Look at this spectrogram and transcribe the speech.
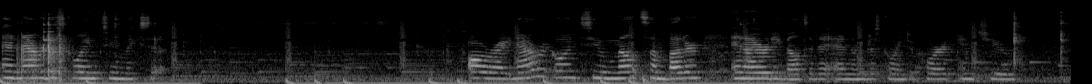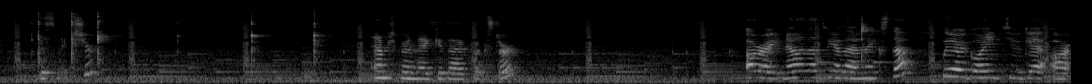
And now we're just going to mix it up. All right, now we're going to melt some butter and I already melted it and I'm just going to pour it into this mixture. And I'm just going to give that a quick stir. All right, now that we have that mixed up, we are going to get our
